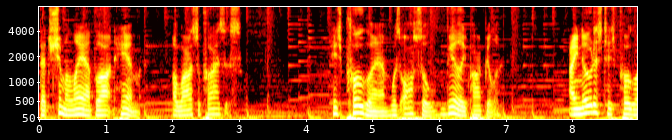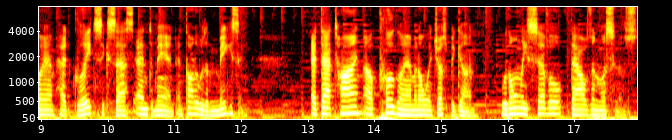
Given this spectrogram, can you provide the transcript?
that Ximalaya brought him a lot of surprises. His program was also very popular. I noticed his program had great success and demand and thought it was amazing. At that time, our program had only just begun with only several thousand listeners.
